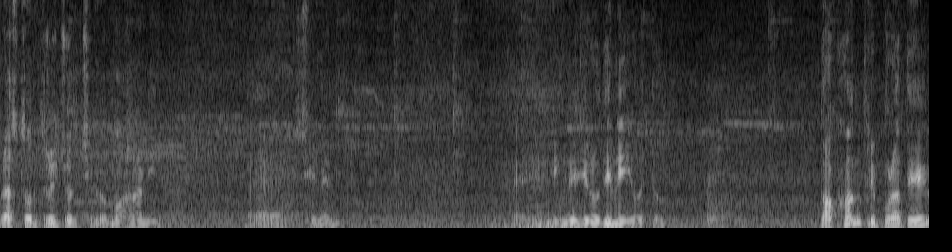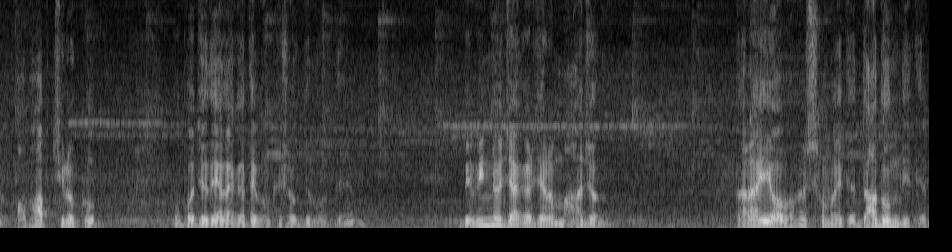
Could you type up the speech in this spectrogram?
রাজতন্ত্রই চলছিল, মহারানী ছিলেন। ইংরেজির অধীনেই হয়তো। তখন ত্রিপুরাতে অভাব ছিল খুব উপজাতি এলাকাতে এবং কৃষকদের মধ্যে। বিভিন্ন জায়গার যারা মহাজন, তারা এই অভাবের সময়তে দাদন দিতেন।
